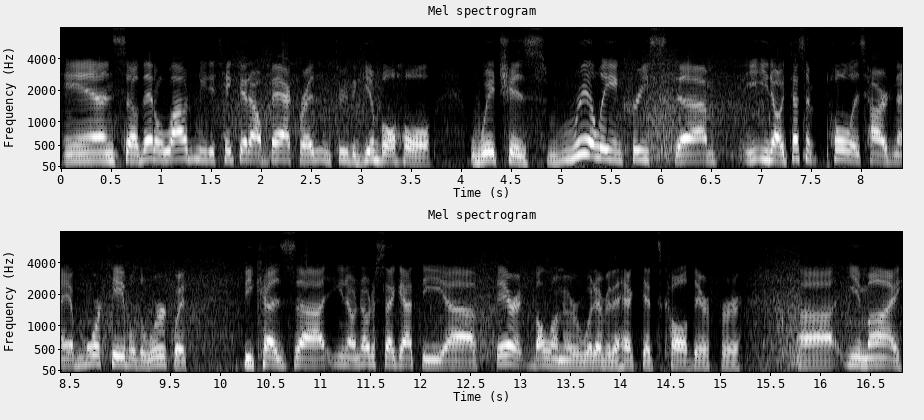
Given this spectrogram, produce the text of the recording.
and so that allowed me to take that out back rather than through the gimbal hole which has really increased, um, you know, it doesn't pull as hard and I have more cable to work with because, uh, you know, notice I got the uh, ferrite bullen or whatever the heck that's called there for uh, EMI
